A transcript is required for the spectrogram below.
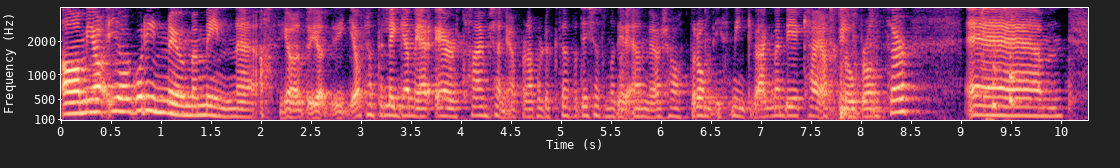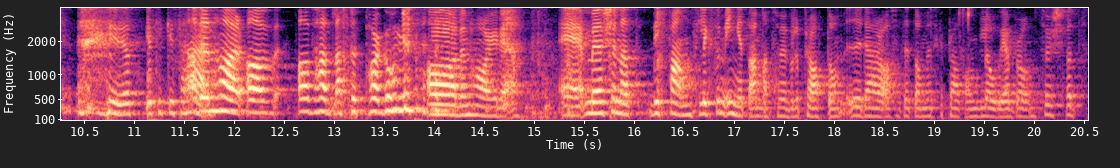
Ja, men jag, jag går in nu med min, eh, alltså jag, jag, jag kan inte lägga mer airtime känner jag på den här produkten för det känns som att det är det enda jag tjatar om i sminkväg, men det är Kajas Glow Bronzer. Ehm, jag, jag tycker så Ja, här. den har av, avhandlats ett par gånger. Ja, den har ju det. Eh, men jag känner att det fanns liksom inget annat som jag ville prata om i det här avsnittet om vi ska prata om glowiga bronzers för att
